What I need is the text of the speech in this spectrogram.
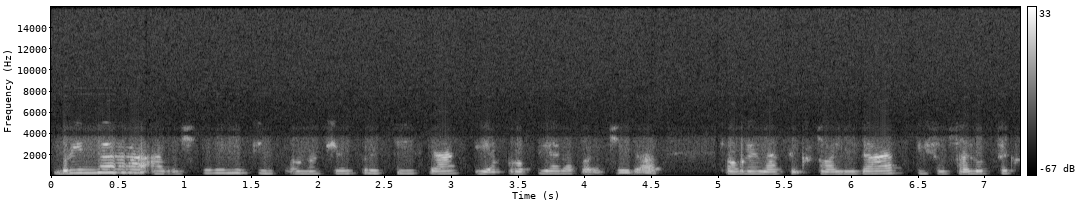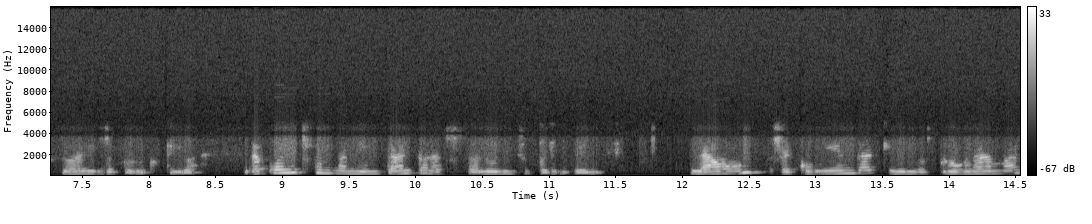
brinda a los jóvenes información precisa y apropiada para su edad sobre la sexualidad y su salud sexual y reproductiva, la cual es fundamental para su salud y supervivencia. La OMS recomienda que los programas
